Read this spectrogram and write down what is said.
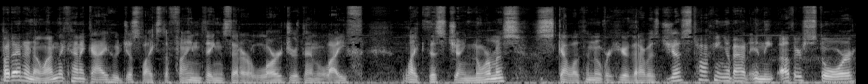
But I don't know, I'm the kind of guy who just likes to find things that are larger than life, like this ginormous skeleton over here that I was just talking about in the other store.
